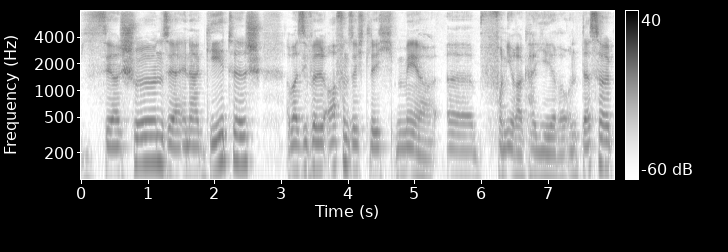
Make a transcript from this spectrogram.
sehr schön, sehr energetisch, aber sie will offensichtlich mehr äh, von ihrer Karriere. Und deshalb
